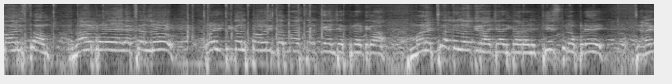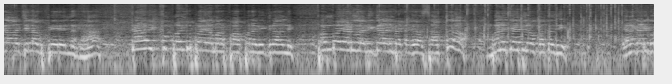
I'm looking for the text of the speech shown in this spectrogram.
మారుస్తాం. రాబోయే ఎలక్షన్లో పొలిటికల్ పవర్ ఇస్ ద మాస్టర్కి అని చెప్పినట్టుగా మన చేతుల్లోకి రాజ్యాధికారాన్ని తీసుకున్నప్పుడే జనగామ జిల్లాకు పేరేందన్నా? కాయకు పండు పైన మన పాపన విగ్రహాన్ని తొంభై అడుగుల విగ్రహాన్ని పెట్టగల సత్తా మన చేతిలోకి వస్తుంది వెనకడికో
